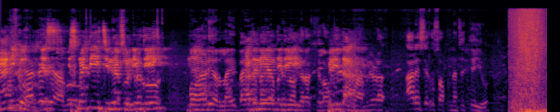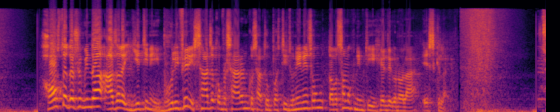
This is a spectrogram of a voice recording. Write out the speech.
नानीको यस स्मृति चिन्हको निम्ति म खेलाडीहरूलाई बाहिर दिदी हाम्रो एउटा आरएसएको सपना चाहिँ त्यही हो। हवस् त दर्शकवृन्द आजलाई यति नै। भोलि फेरि साँझको प्रसारणको साथ उपस्थित हुने नै छौँ। तबसम्मको निम्ति हेर्दै गर्नुहोला यसकै लागि छ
